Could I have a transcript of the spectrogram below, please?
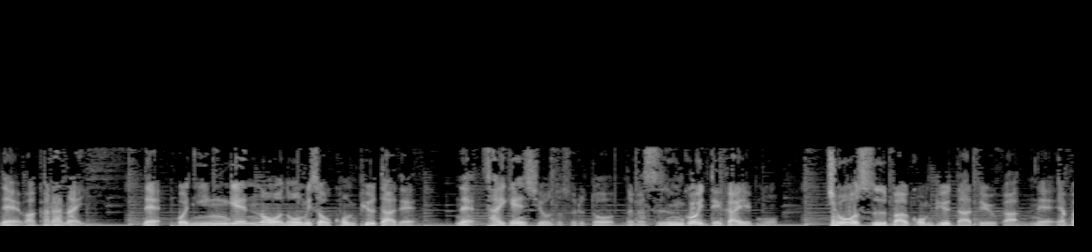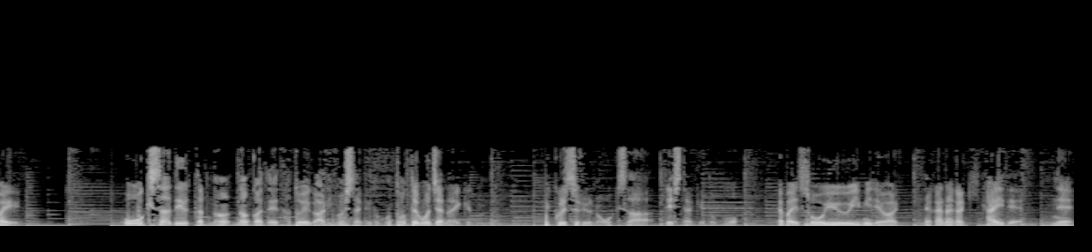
ね、わからない。ね、これ人間の脳みそをコンピューターでね、再現しようとすると、なんかすんごいでかい、もう、超スーパーコンピューターというか、ね、やっぱり大きさで言ったらな、なんかね、例えがありましたけども、とてもじゃないけどね、びっくりするような大きさでしたけども、やっぱりそういう意味では、なかなか機械でね、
